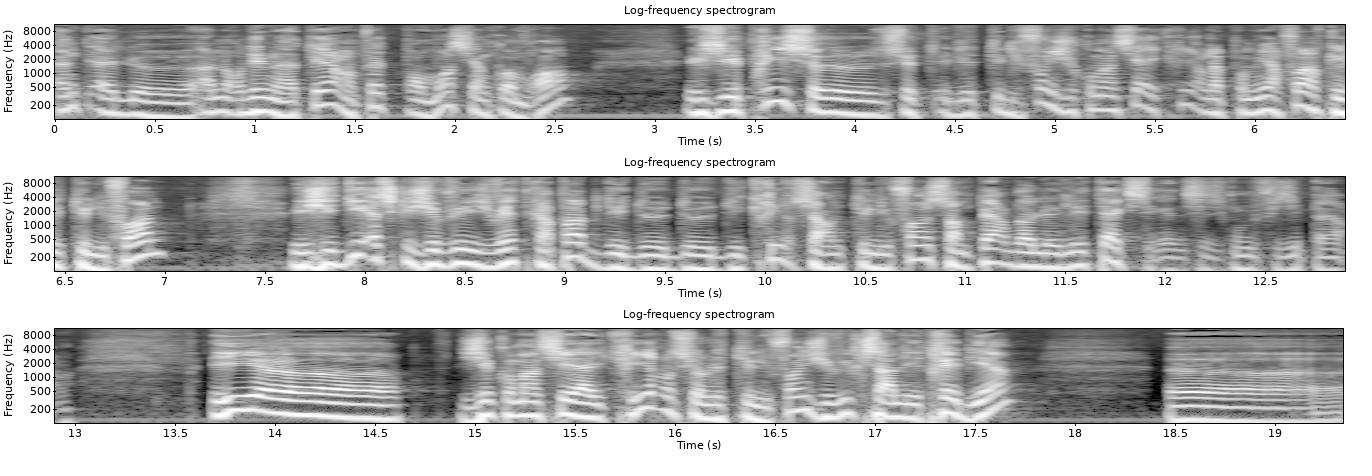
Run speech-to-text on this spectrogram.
un, un ordinateur, en fait, pour moi, c'est encombrant. Et j'ai pris le téléphone, j'ai commencé à écrire la première fois avec le téléphone. Et j'ai dit, est-ce que je vais, je être capable d'écrire sur un téléphone sans perdre les, textes? C'est ce qui me faisait peur. Et euh, j'ai commencé à écrire sur le téléphone, j'ai vu que ça allait très bien. Euh,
